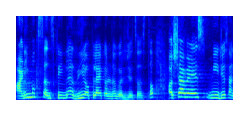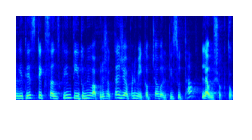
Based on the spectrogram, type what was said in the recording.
आणि मग सनस्क्रीनला रिअप्लाय करणं गरजेचं असतं. अशा वेळेस मी जी सांगितली स्टिक सनस्क्रीन ती तुम्ही वापरू शकता जी आपण मेकअपच्या वरती सुद्धा लावू शकतो.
